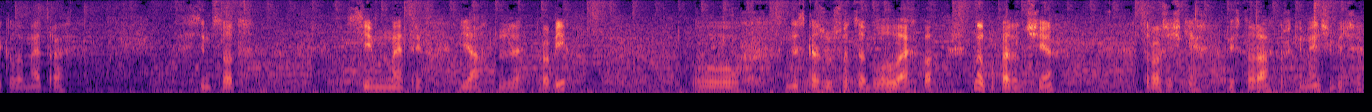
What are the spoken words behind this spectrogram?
Три кілометра 707 метрів я вже пробіг. О, не скажу, що це було легко. Ну, попереду ще трошечки, півтора, трошки менше, більше.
